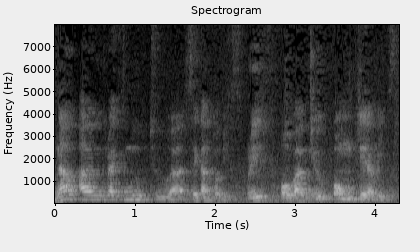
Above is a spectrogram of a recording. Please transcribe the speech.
Now I would like to move to uh, second topic, brief overview on JREs.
